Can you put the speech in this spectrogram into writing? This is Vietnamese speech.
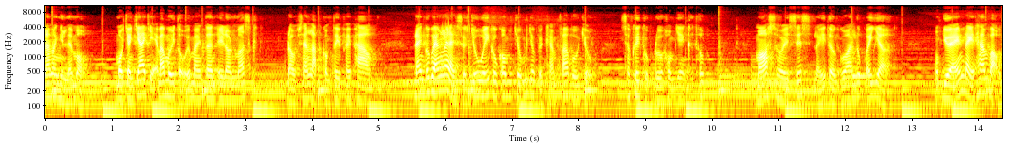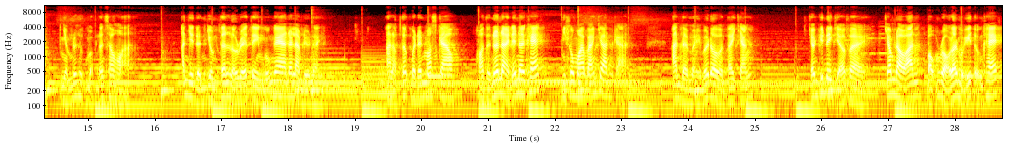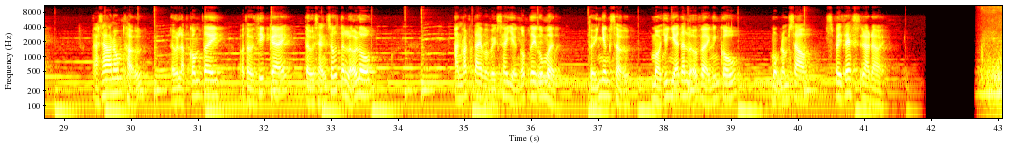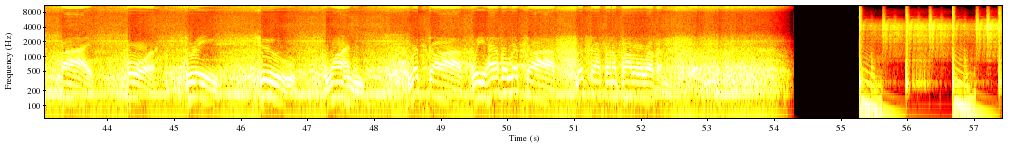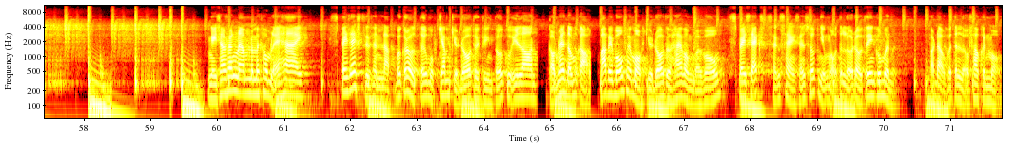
Năm 2001, một chàng trai trẻ 30 tuổi mang tên Elon Musk, đầu sáng lập công ty PayPal, đang cố gắng lấy lại sự chú ý của công chúng cho việc khám phá vũ trụ sau khi cuộc đua không gian kết thúc. Mars Oasis là ý tưởng của anh lúc bấy giờ, một dự án đầy tham vọng nhằm đưa thực vật lên sao hỏa. Anh dự định dùng tên lửa rẻ tiền của Nga để làm điều này. Anh lập tức bay đến Moscow, hỏi từ nơi này đến nơi khác, nhưng không ai bán cho anh cả. Anh về Mỹ với đôi bàn tay trắng. Trong chuyến đi trở về, trong đầu anh bỗng rộ lên một ý tưởng khác. Tại sao anh không thử, tự lập công ty và tự thiết kế, tự sản xuất tên lửa luôn? Anh bắt tay vào việc xây dựng công ty của mình, tuyển nhân sự, mời chuyên gia tên lửa về nghiên cứu. Một năm sau, SpaceX ra đời. Five, four, three, two, one. Liftoff. We have a liftoff. Liftoff on Apollo 11. Ngày 6 tháng 5 năm 2002, SpaceX được thành lập với có đầu tư 100 triệu đô từ tiền túi của Elon, cộng thêm tổng cộng 34,1 triệu đô từ hai vòng gọi vốn. SpaceX sẵn sàng sản xuất những mẫu tên lửa đầu tiên của mình, bắt đầu với tên lửa Falcon 1.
